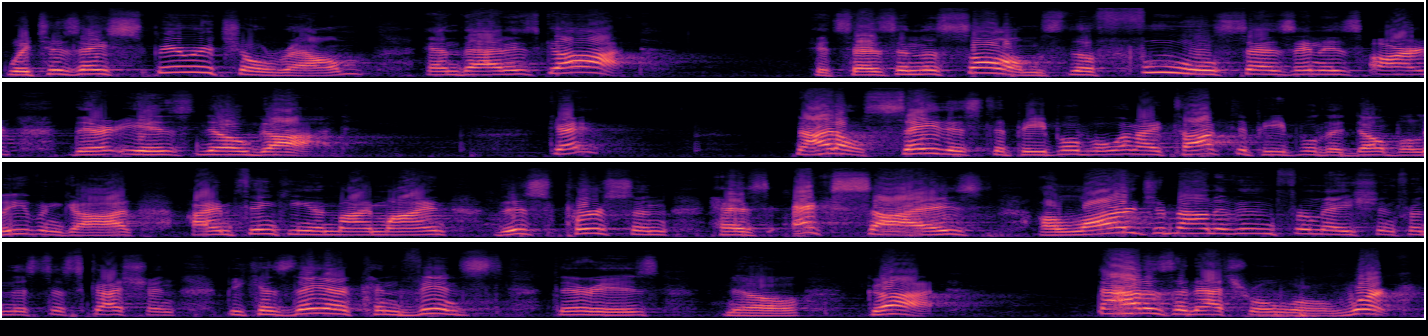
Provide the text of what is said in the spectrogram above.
which is a spiritual realm, and that is God. It says in the Psalms, the fool says in his heart, There is no God. Okay? Now, I don't say this to people, but when I talk to people that don't believe in God, I'm thinking in my mind, this person has excised a large amount of information from this discussion because they are convinced there is no God. Now, how does the natural world work?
